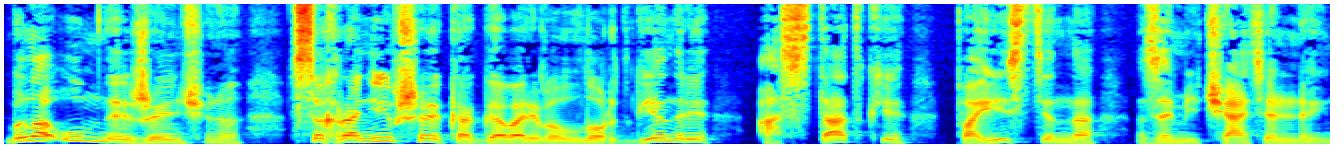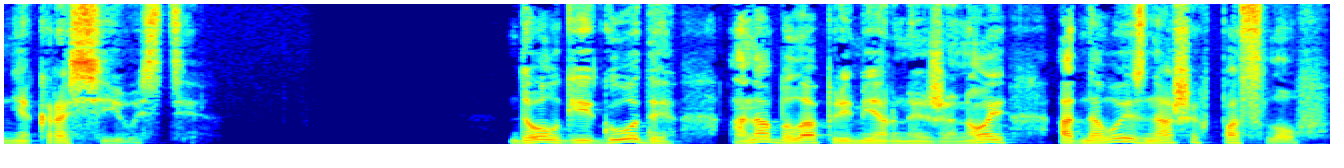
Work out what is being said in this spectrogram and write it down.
была умная женщина, сохранившая, как говаривал лорд Генри, остатки поистинно замечательной некрасивости. Долгие годы она была примерной женой одного из наших послов,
